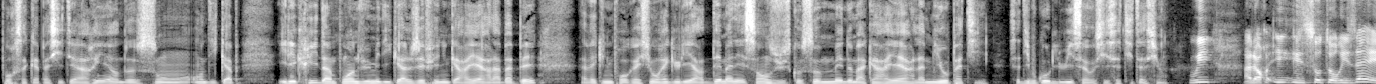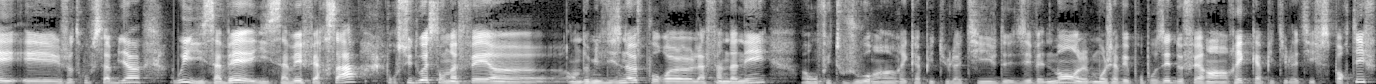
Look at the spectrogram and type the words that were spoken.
pour sa capacité à rire de son handicap. Il écrit d'un point de vue médical, j'ai fait une carrière à la Bappé, avec une progression régulière dès ma naissance jusqu'au sommet de ma carrière, la myopathie. Ça dit beaucoup de lui, ça aussi, cette citation. Oui, alors il, il s'autorisait et, et, je trouve ça bien. Oui, il savait, il savait faire ça. Pour Sud-Ouest, on a fait euh, en 2019, pour euh, la fin d'année, on fait toujours un récapitulatif des événements. Moi, j'avais proposé de faire un récapitulatif sportif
